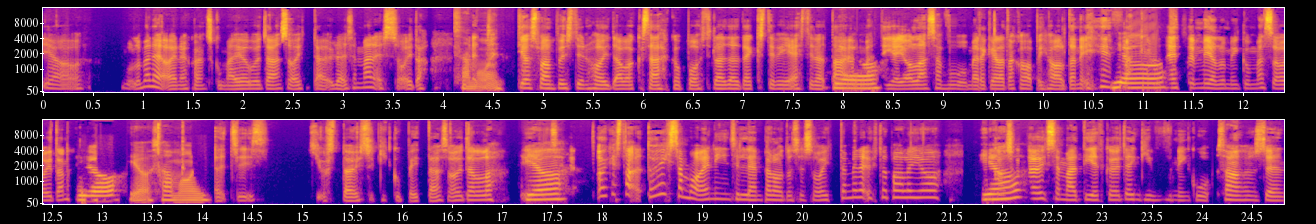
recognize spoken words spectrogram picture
Joo. Mulla menee aina kans, kun mä joudutaan soittaa. Yleensä mä en edes soita. samoin. jos vaan pystyn hoitaa vaikka sähköpostilla tai tekstiviestillä tai Joo. mä tiedän, jollain savumerkillä takapihalta, niin Joo. mä mieluummin, kun mä soitan. Joo, joo, samoin. Et siis just töissäkin, kun pitää soitella. Joo, Oikeastaan töissä mua ei niin silleen pelota se soittaminen yhtä paljon, joo, koska töissä mä tiedätkö, jotenkin niin kuin, saan sen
